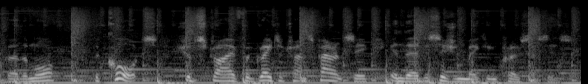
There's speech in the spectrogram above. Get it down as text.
Furthermore, the courts should strive for greater transparency in their decision-making processes.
